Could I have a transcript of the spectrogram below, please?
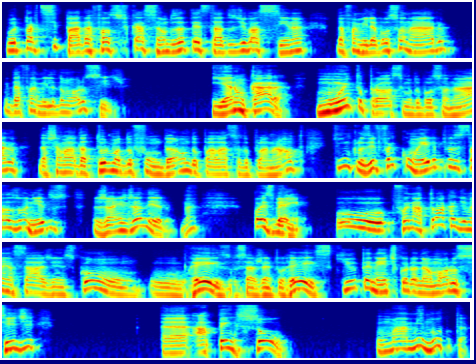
por participar da falsificação dos atestados de vacina da família Bolsonaro e da família do Mauro Cid. E era um cara muito próximo do Bolsonaro, da chamada turma do fundão do Palácio do Planalto, que inclusive foi com ele para os Estados Unidos já em janeiro. Né? Pois bem, o, foi na troca de mensagens com o Reis, o Sargento Reis, que o Tenente Coronel Mauro Cid é, apensou uma minuta,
